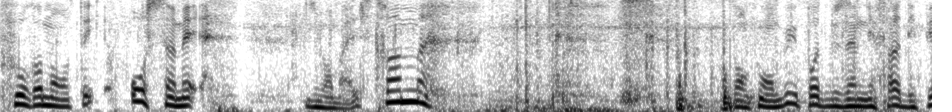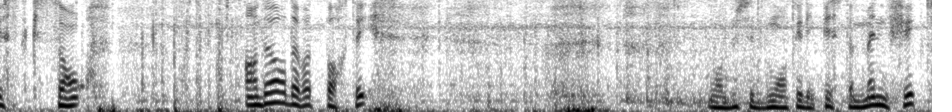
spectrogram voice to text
pour remonter au sommet du Mont Maelstrom. Donc, mon but n'est pas de vous amener faire des pistes qui sont en dehors de votre portée. Mon but, c'est de vous montrer des pistes magnifiques.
